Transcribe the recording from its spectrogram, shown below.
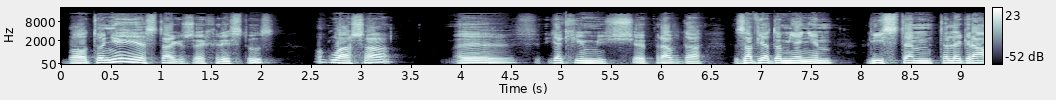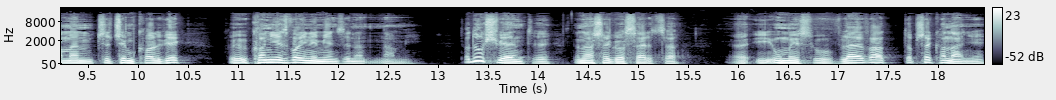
Bo to nie jest tak, że Chrystus ogłasza jakimś, e, prawda, zawiadomieniem, listem, telegramem czy czymkolwiek, koniec wojny między nami. To Duch Święty do naszego serca i umysłu wlewa to przekonanie,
